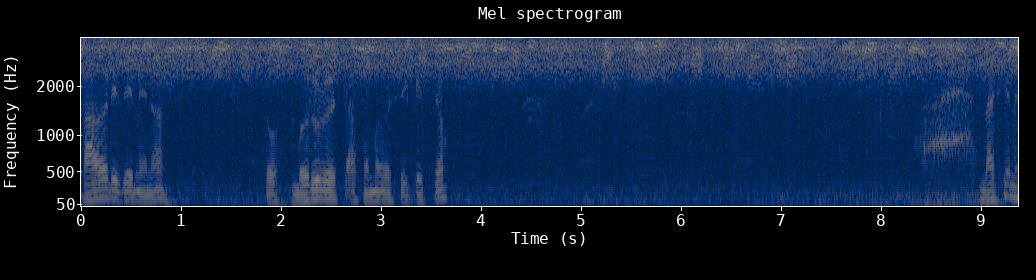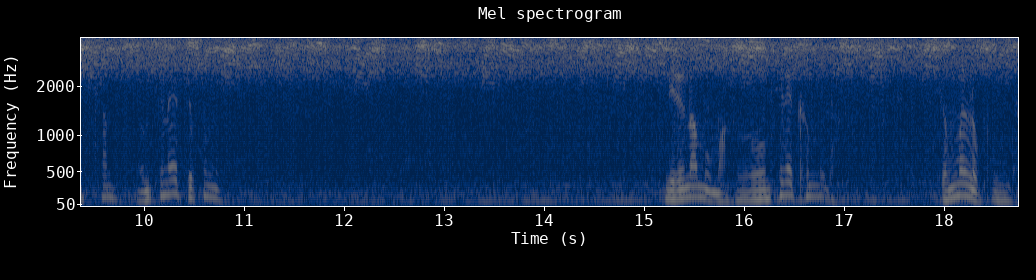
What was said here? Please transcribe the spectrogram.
가을이 되면은 또 머루를 싸서 먹을 수 있겠죠. 날씨는 참 엄청나게 덥습니다. 미르나무 막 엄청나게 큽니다. 정말 높습니다.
